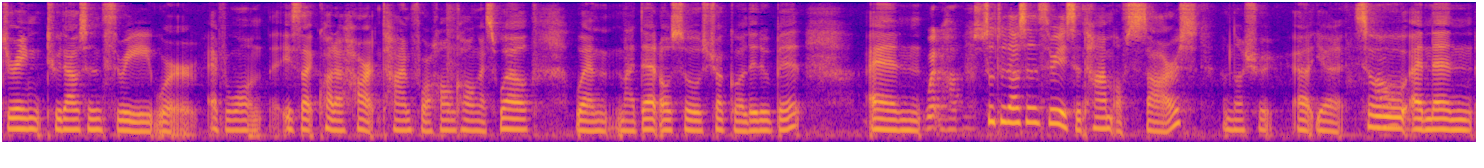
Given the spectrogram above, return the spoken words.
during 2003, where everyone is like quite a hard time for Hong Kong as well, when my dad also struggled a little bit. And what happened? So 2003 is the time of SARS. I'm not sure. Uh, yeah. So oh. and then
